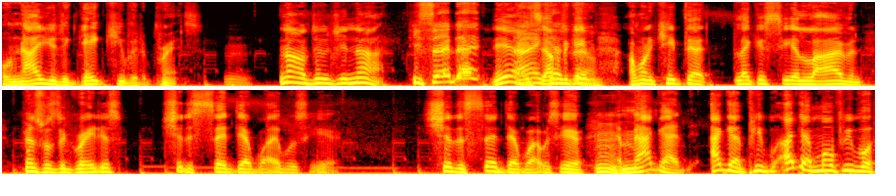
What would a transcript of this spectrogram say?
Oh, now you're the gatekeeper to Prince. Mm. No, dude, you're not. He said that? Yeah, I he ain't said, I'm catch gonna that keep, I want to keep that legacy alive, and Prince was the greatest. Should have said that while I was here. Should have said that while I was here. Mm. I mean, I got, I got people, I got more people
